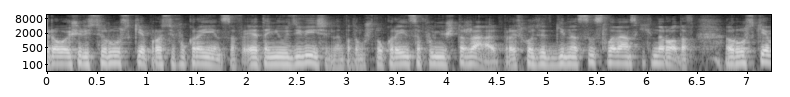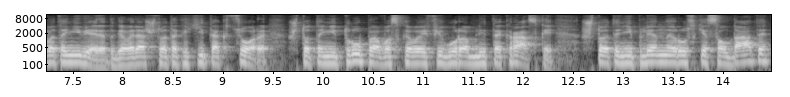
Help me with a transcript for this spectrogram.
первую очередь русские против украинцев. И это неудивительно, потому что украинцев уничтожают. Происходит геноцид славянских народов. Русские в это не верят. Говорят, что это какие-то актеры, что это не трупы, а восковые фигуры, облитые краской. Что это не пленные русские солдаты.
